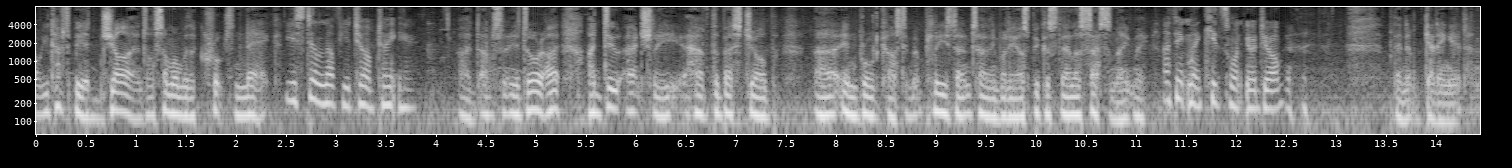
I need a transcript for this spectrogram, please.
Oh, you'd have to be a giant or someone with a crooked neck. You still love your job, don't you? I absolutely adore it. I, I do actually have the best job uh, in broadcasting, but please don't tell anybody else because they'll assassinate me. I think my kids want your job. They're not getting it.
